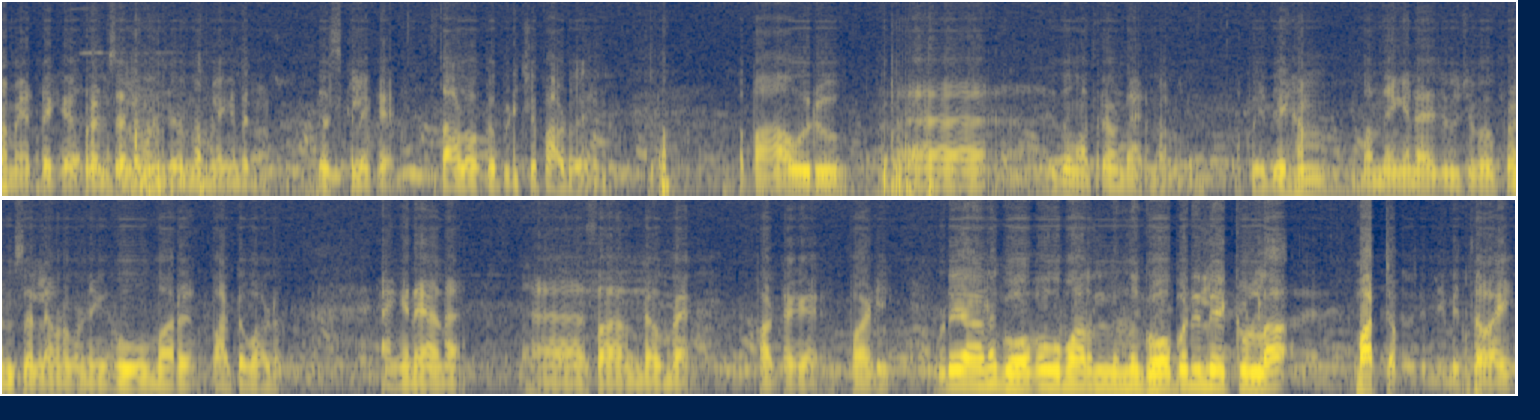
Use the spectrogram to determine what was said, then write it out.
സമയത്തൊക്കെ ഫ്രണ്ട്സ് എല്ലാം വെച്ച് നമ്മളിങ്ങനെ ഡെസ്കിലൊക്കെ താളമൊക്കെ പിടിച്ച് പാടുമായിരുന്നു അപ്പോൾ ആ ഒരു ഇത് മാത്രമേ ഉണ്ടായിരുന്നുള്ളൂ. അപ്പോൾ ഇദ്ദേഹം വന്നിങ്ങനെ ചോദിച്ചപ്പോൾ ഫ്രണ്ട്സ് എല്ലാം കൂടെ പറഞ്ഞ് ഗോകുമാർ പാട്ട് പാടും. അങ്ങനെയാണ് സാറിന്റെ മുമ്പേ പാട്ടൊക്കെ പാടി? ഇവിടെയാണ് ഗോപകുമാറിൽ നിന്ന് ഗോപനിലേക്കുള്ള മാറ്റം. നിമിത്തമായി.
